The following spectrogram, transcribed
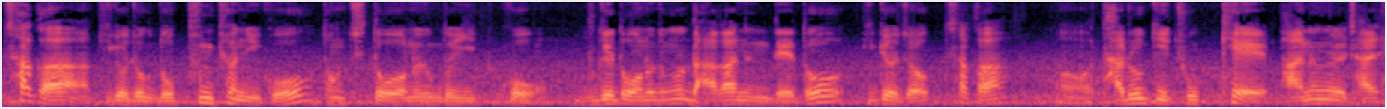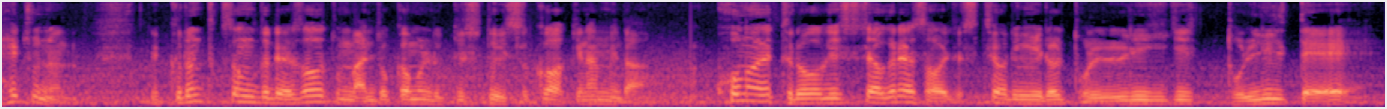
차가 비교적 높은 편이고 덩치도 어느 정도 있고 무게도 어느 정도 나가는데도 비교적 차가 어, 다루기 좋게 반응을 잘 해주는 그런 특성들에서 좀 만족감을 느낄 수도 있을 것 같긴 합니다. 코너에 들어가기 시작을 해서 이제 스티어링 휠을 돌리기 돌릴 때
